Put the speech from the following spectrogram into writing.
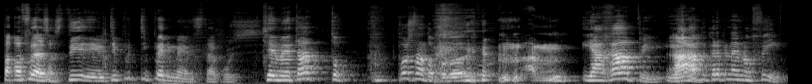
Παπαφλέσσα, τι, τι, τι περιμένεις να ακούσεις; και μετά το. Πώς να το πω εδώ. η αγάπη. Η Α. αγάπη πρέπει να ενωθεί.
